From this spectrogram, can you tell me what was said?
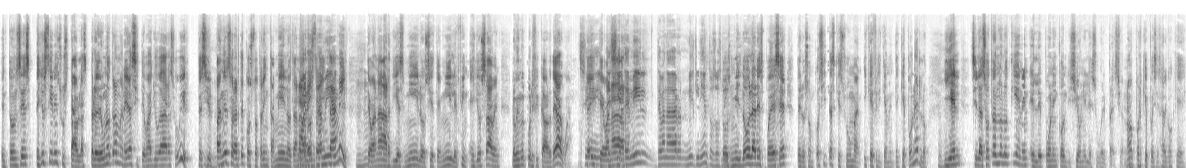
Entonces, ellos tienen sus tablas, pero de una u otra manera sí te va a ayudar a subir. Entonces, si el panel solar te costó 30 mil, no te van a dar los 40,000. 30 mil, te van a dar 10 mil o 7 mil, en fin, ellos saben. Lo mismo el purificador de agua, ¿ok? Sí, te van de a dar 7 mil, te van a dar 1500, 2000. dos mil dólares puede ser, pero son cositas que suman y que definitivamente hay que ponerlo. Y él, si las otras no lo tienen, él le pone en condición y le sube el precio, ¿no? Porque pues es algo que,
